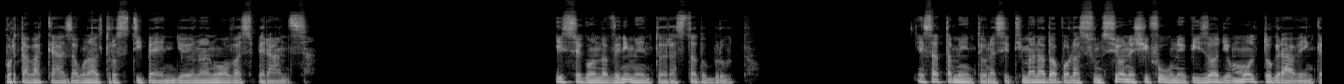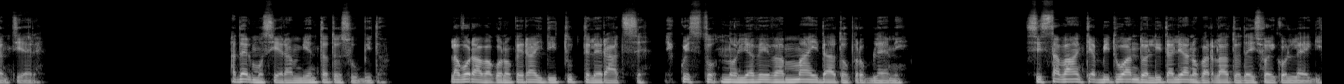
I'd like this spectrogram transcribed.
Portava a casa un altro stipendio e una nuova speranza. Il secondo avvenimento era stato brutto. Esattamente una settimana dopo l'assunzione ci fu un episodio molto grave in cantiere. Adelmo si era ambientato subito. Lavorava con operai di tutte le razze e questo non gli aveva mai dato problemi. Si stava anche abituando all'italiano parlato dai suoi colleghi.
